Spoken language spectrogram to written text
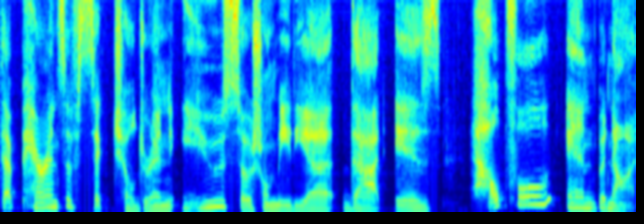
that parents of sick children use social media that is helpful and benign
